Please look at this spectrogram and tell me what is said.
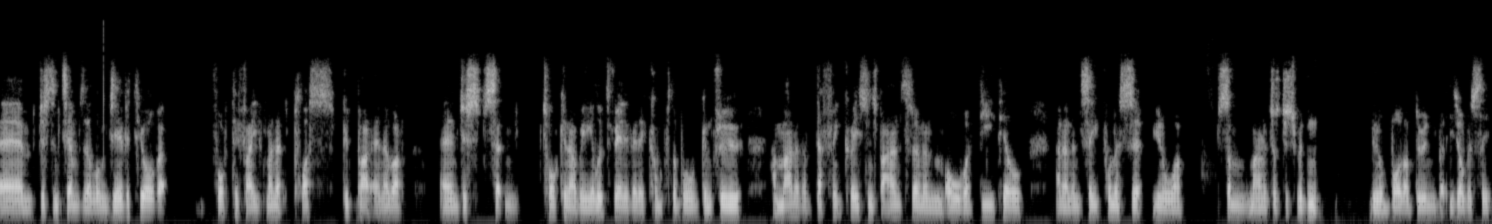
um, just in terms of the longevity of it, forty-five minutes plus, good part of an hour, and just sitting talking away. He looked very, very comfortable, going through a manner of different questions, but answering them all with detail and an insightfulness that you know some managers just wouldn't you know bother doing. But he's obviously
